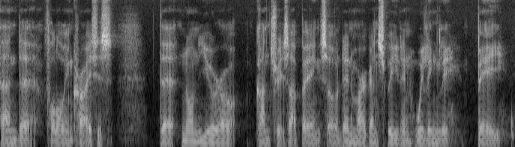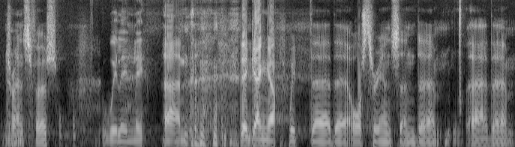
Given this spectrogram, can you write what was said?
and uh, following crisis, the non-euro countries are paying. So Denmark and Sweden willingly pay transfers willingly, and they gang up with uh, the Austrians and um, uh, the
